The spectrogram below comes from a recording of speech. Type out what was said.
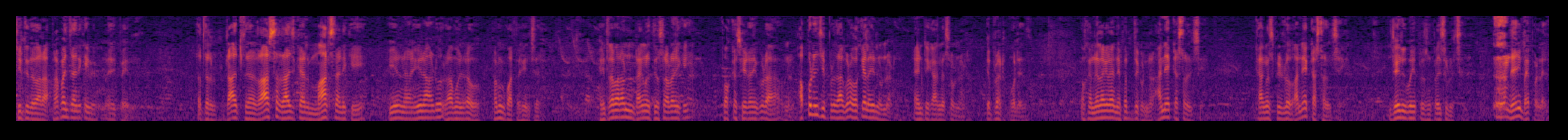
సిటీ ద్వారా ప్రపంచానికి అయిపోయింది. రా- రాష్ట్ర రాజకీయాలు మార్చడానికి ఈయన ఈనాడు రామోజీరావు ప్రముఖ పాత్ర వహించారు. ఇంటర్వరం రంగంలో తీసుకురావడానికి ఫోకస్ చేయడానికి కూడా ఉన్నాడు. అప్పటి నుంచి ఇప్పుడు దాకా కూడా ఒకే లైన్లో ఉన్నాడు. యాంటీ కాంగ్రెస్లో ఉన్నాడు. ఎప్పుడు అటు పోలేదు. ఒక నెలగా నేపథ్యంగా ఉన్నాడు. అనేక కష్టాలు వచ్చాయి. కాంగ్రెస్ పీరియడ్లో అనేక కష్టాలు వచ్చాయి. జైలుకు పోయే ప్రశ్న పరిస్థితి వచ్చింది. దేనికి భయపడలేదు.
